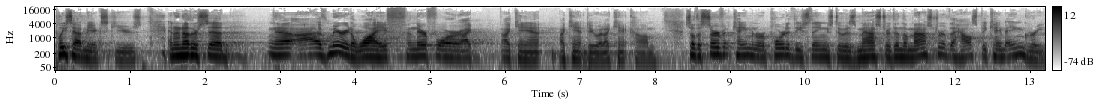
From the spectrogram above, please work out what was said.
Please have me excused. And another said, nah, I've married a wife, and therefore I I can't. I can't do it. I can't come. So the servant came and reported these things to his master. Then the master of the house became angry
